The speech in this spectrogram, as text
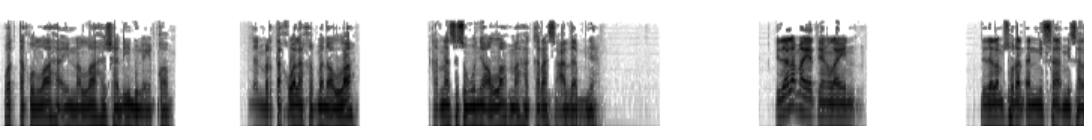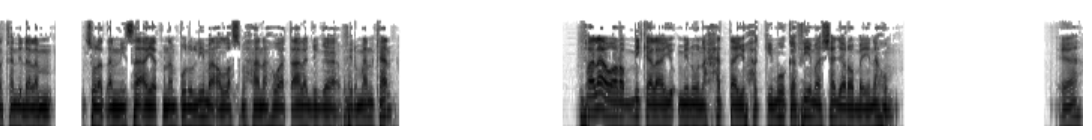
Wattaqullaha innallaha syadidul iqab. Dan bertakwalah kepada Allah karena sesungguhnya Allah maha keras azabnya. Di dalam ayat yang lain di dalam surat An-Nisa misalkan di dalam surat An-Nisa ayat 65 Allah Subhanahu wa taala juga firmankan Fala wa rabbika la yu'minuna hatta yuhakkimuka fima shajara bainahum. Ya.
